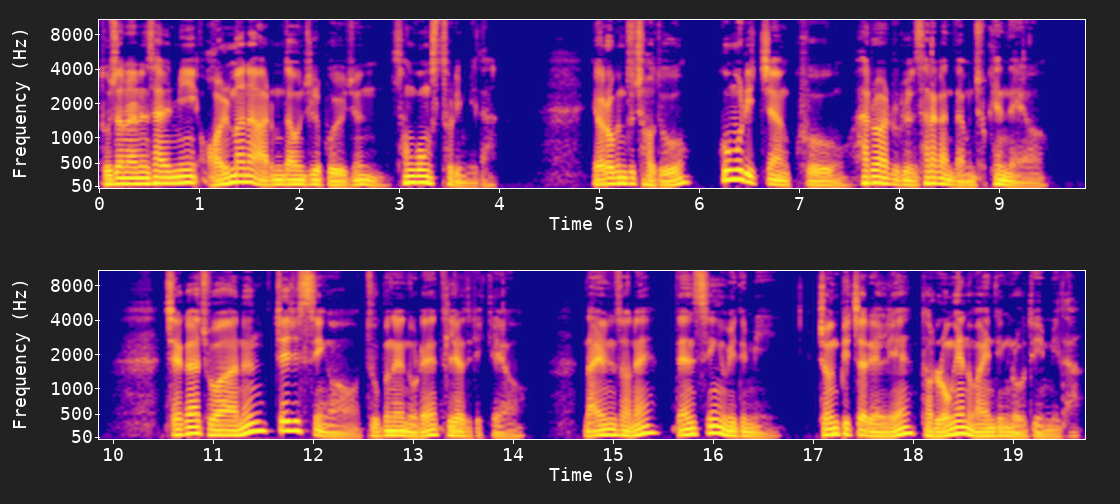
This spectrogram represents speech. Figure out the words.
도전하는 삶이 얼마나 아름다운지를 보여준 성공 스토리입니다. 여러분도 저도 꿈을 잊지 않고 하루하루를 살아간다면 좋겠네요. 제가 좋아하는 재즈 singer 두 분의 노래 들려드릴게요. 나윤선의 Dancing With Me, 존 피자렐리의 The Long and Winding Road입니다.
